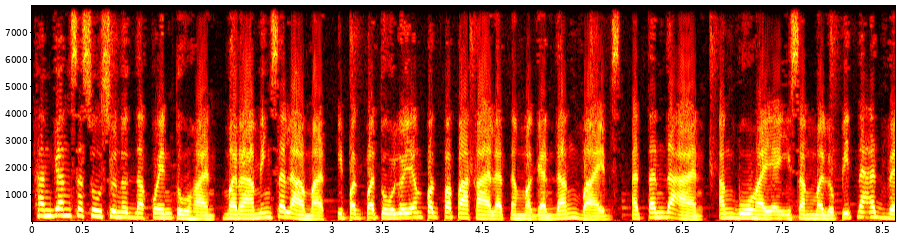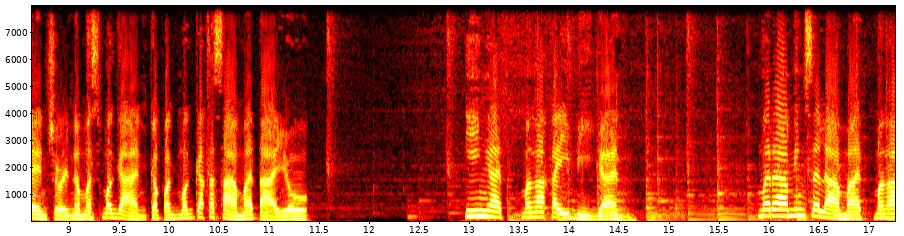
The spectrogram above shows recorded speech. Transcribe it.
Hanggang sa susunod na kwentuhan, maraming salamat, ipagpatuloy ang pagpapakalat ng magandang vibes, at tandaan, ang buhay ay isang malupit na adventure na mas magaan kapag magkakasama tayo. Ingat, mga kaibigan! Maraming salamat, mga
